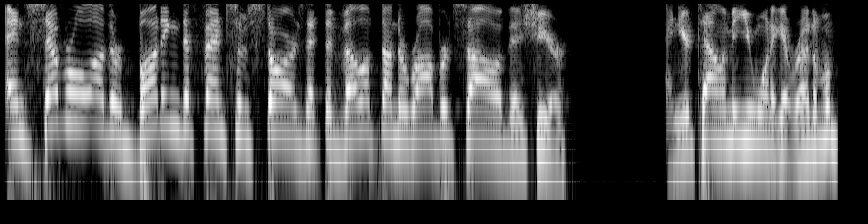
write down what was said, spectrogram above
and several other budding defensive stars that developed under Robert Saleh this year. And you're telling me you want to get rid of them?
